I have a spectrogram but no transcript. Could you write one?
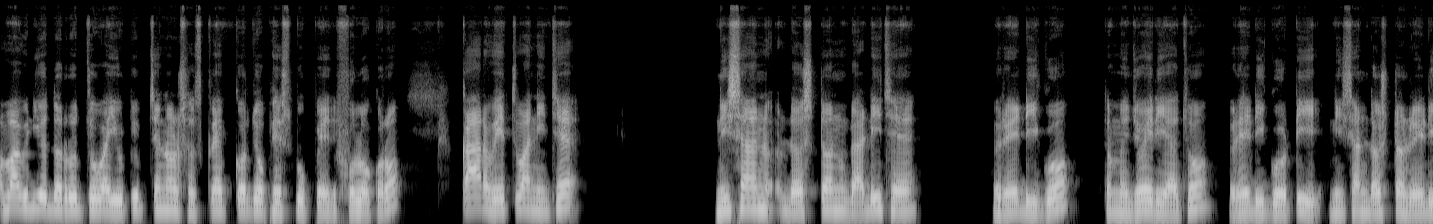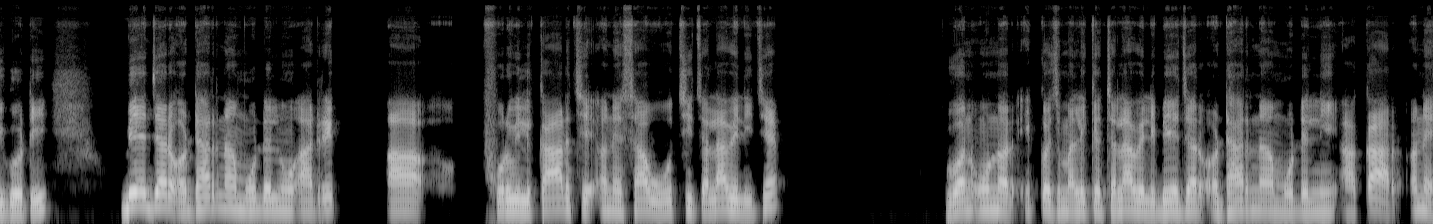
આવા વીડિયો દરરોજ જોવા યુટ્યુબ ચેનલ સબસ્ક્રાઈબ કરજો. ફેસબુક પેજ ફોલો કરો. કાર વેચવાની છે. નિશાન ડસ્ટન ગાડી છે. રેડિગો તમે જોઈ રહ્યા છો. રેડિગો ટી નિશાન ડસ્ટન રેડિગો ટી બે હજાર અઢારના મોડલનું આ ટ્રેક આ ફોર વ્હીલ કાર છે અને સાવ ઓછી ચલાવેલી છે. વન ઓનર એક જ માલિકે ચલાવેલી બે હજાર અઢારના મોડેલની આ કાર અને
